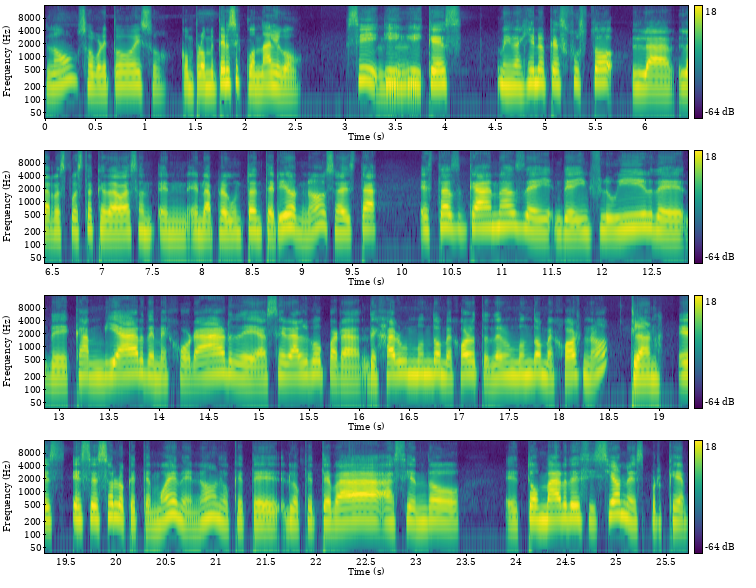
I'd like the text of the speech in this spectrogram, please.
¿no? Sobre todo eso, comprometerse con algo. Sí, y, que es, me imagino que es justo la, respuesta que dabas en, la pregunta anterior, ¿no? O sea, esta, estas ganas de, de influir, de, de, cambiar, de mejorar, de hacer algo para dejar un mundo mejor o tener un mundo mejor, ¿no? Claro. Es, es eso lo que te mueve, ¿no? Lo que te, lo que te va haciendo eh, tomar decisiones, porque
